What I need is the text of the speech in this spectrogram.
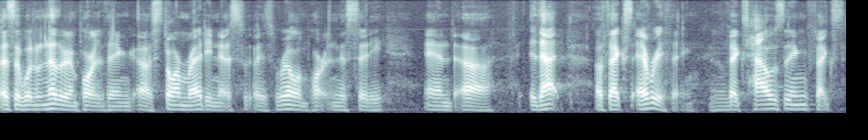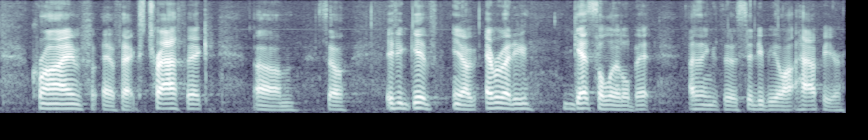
that's a, another important thing. Uh, storm readiness is real important in this city, and uh, that affects everything. Yeah. Affects housing, affects crime, affects traffic. Um, so if you give, you know, everybody gets a little bit, I think the city would be a lot happier.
